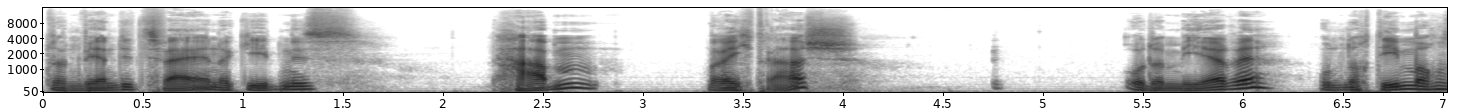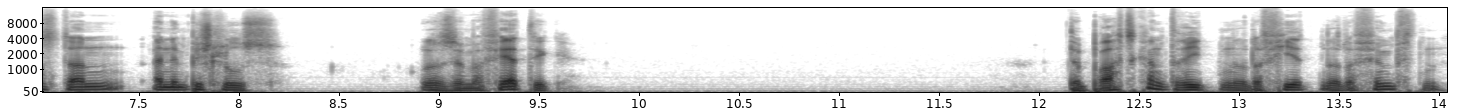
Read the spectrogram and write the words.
dann werden die zwei ein Ergebnis haben, recht rasch oder mehrere, und nach dem machen sie dann einen Beschluss. Und dann sind wir fertig. Da braucht es keinen dritten oder vierten oder fünften.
